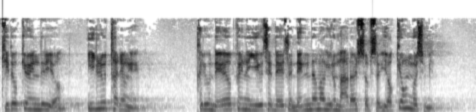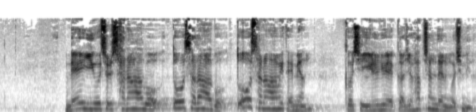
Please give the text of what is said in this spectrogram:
기독교인들이요, 인류 타령해요. 그리고 내 옆에 있는 이웃에 대해서 냉담하기로 말할 수 없어요. 역겨운 것입니다. 내 이웃을 사랑하고 또 사랑하고 또 사랑함이 되면 그것이 인류에까지 확장되는 것입니다.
